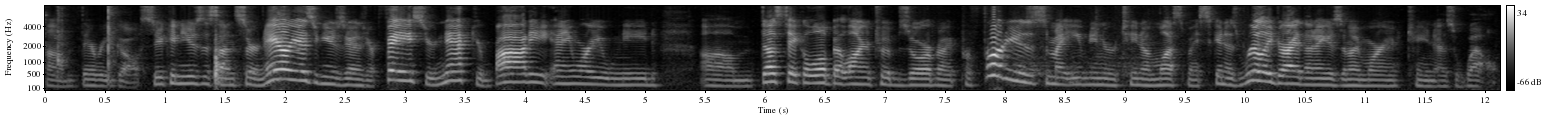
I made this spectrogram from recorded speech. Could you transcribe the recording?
Um, there we go. So you can use this on certain areas. You can use it on your face, your neck, your body, anywhere you need. Um, does take a little bit longer to absorb, and I prefer to use this in my evening routine unless my skin is really dry, then I use it in my morning routine as well.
